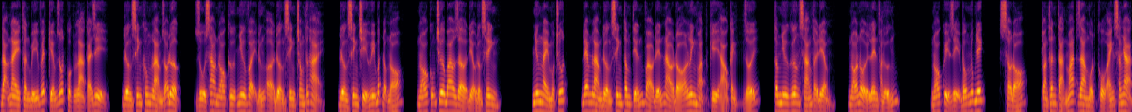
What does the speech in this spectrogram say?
Đạo này thần bí vết kiếm rốt cuộc là cái gì, đường sinh không làm rõ được, dù sao nó cứ như vậy đứng ở đường sinh trong thức hải, đường sinh chỉ huy bất động nó, nó cũng chưa bao giờ điều đường sinh. Nhưng này một chút, đem làm đường sinh tâm tiến vào đến nào đó linh hoạt kỳ ảo cảnh giới, tâm như gương sáng thời điểm, nó nổi lên phản ứng. Nó quỷ dị bỗng núp ních, sau đó, toàn thân tản mát ra một cổ ánh sáng nhạt,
